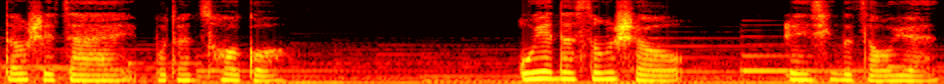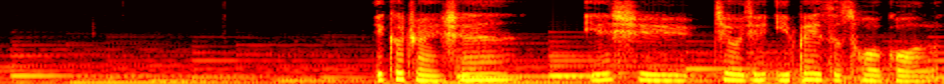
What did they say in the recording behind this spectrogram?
都是在不断错过，无言的松手，任性的走远，一个转身。也许就已经一辈子错过了，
